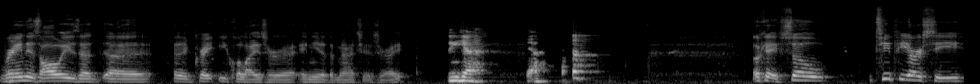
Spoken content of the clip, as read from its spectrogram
Rain is always a, a, a great equalizer at any of the matches, right? Yeah. Yeah. okay, so TPRC,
